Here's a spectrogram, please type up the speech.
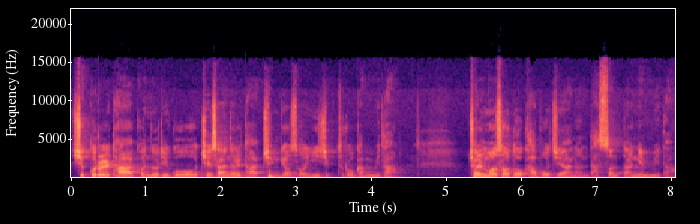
식구를 다 거느리고 재산을 다 챙겨서 이집트로 갑니다. 젊어서도 가보지 않은 낯선 땅입니다.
